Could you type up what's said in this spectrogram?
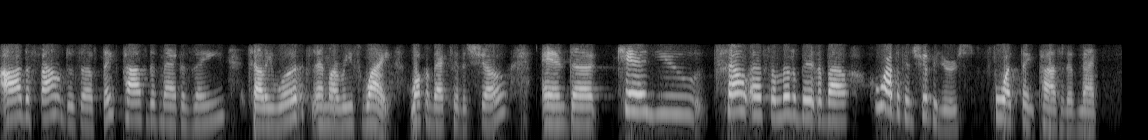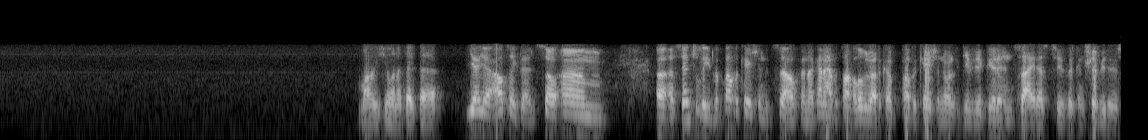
are the founders of Think Positive Magazine, Telie Woods and Maurice White. Welcome back to the show. And uh, can you tell us a little bit about who are the contributors for Think Positive Magazine? Maurice, you want to take that? Yeah, yeah, I'll take that. So, um, uh, essentially the publication itself, and I kind of have to talk a little bit about the publication in order to give you a good insight as to the contributors.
